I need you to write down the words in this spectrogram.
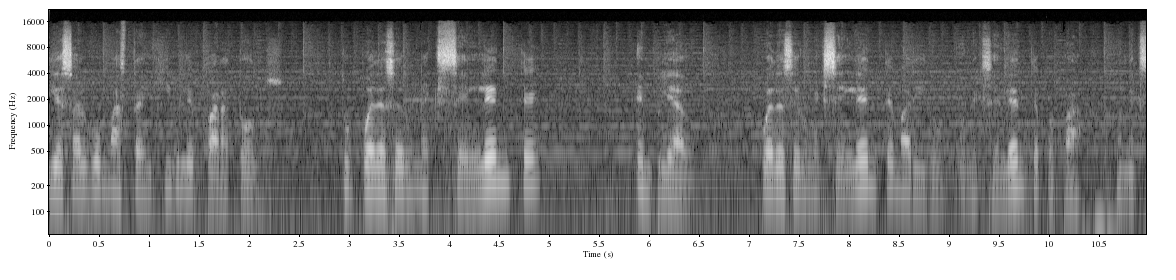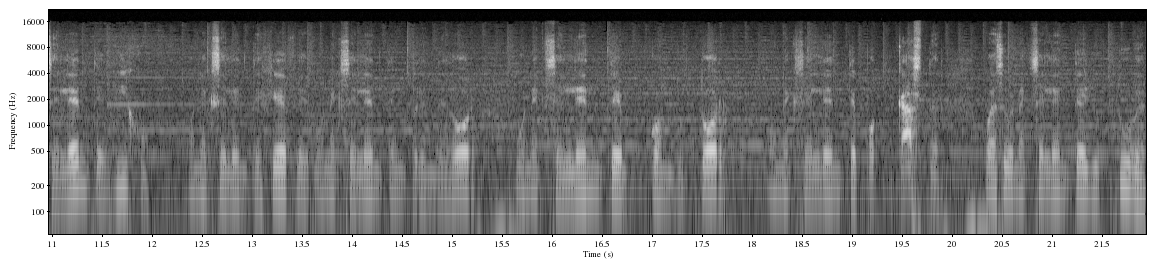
y es algo más tangible para todos. Tú puedes ser un excelente empleado, puedes ser un excelente marido, un excelente papá, un excelente hijo, un excelente jefe, un excelente emprendedor, un excelente conductor, un excelente podcaster, puedes ser un excelente youtuber.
